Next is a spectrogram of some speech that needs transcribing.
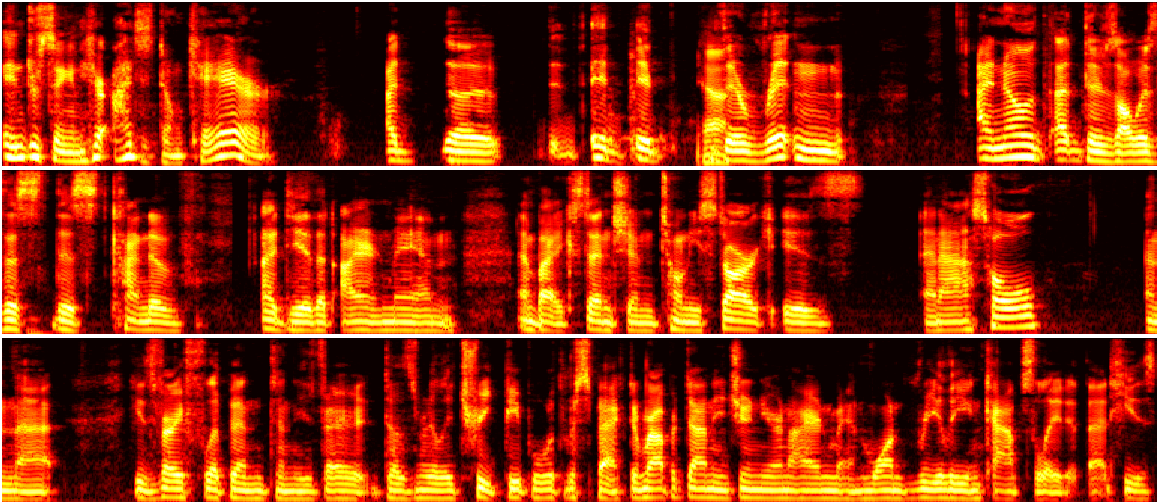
interesting. And here, I just don't care. I the it it, it yeah. they're written. I know that there's always this this kind of idea that Iron Man and by extension Tony Stark is an asshole and that he's very flippant and he's very doesn't really treat people with respect. And Robert Downey Jr. and Iron Man 1 really encapsulated that. He's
